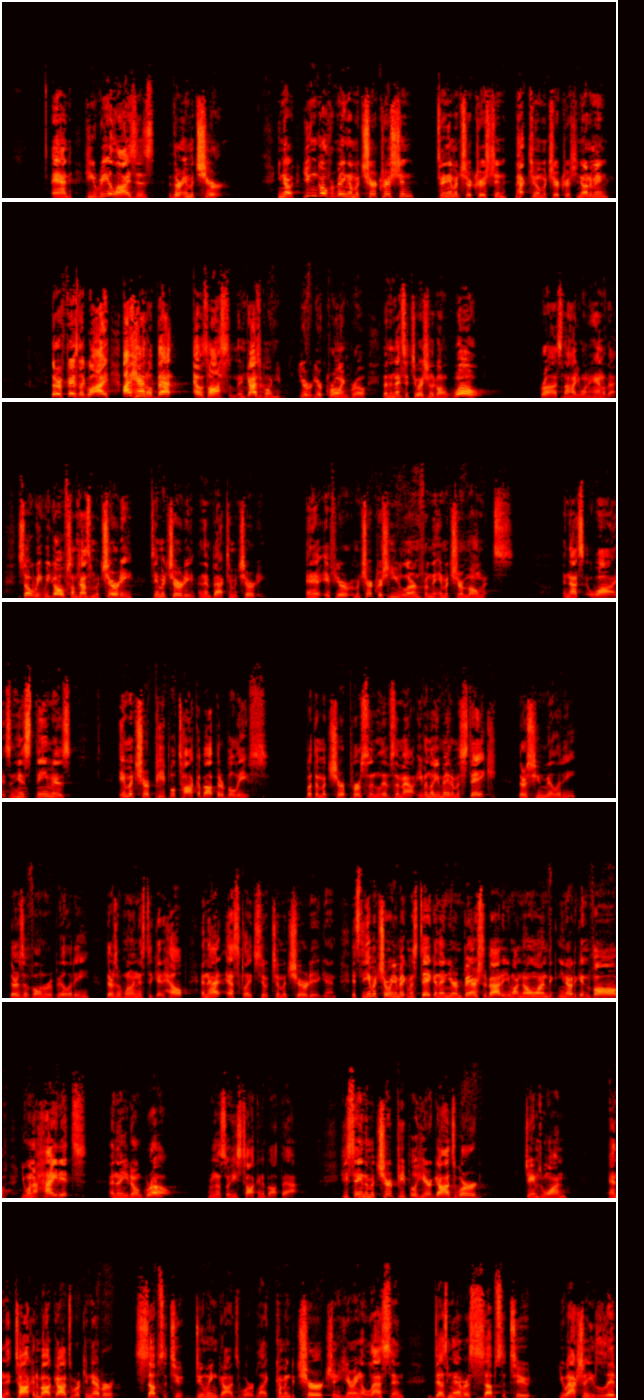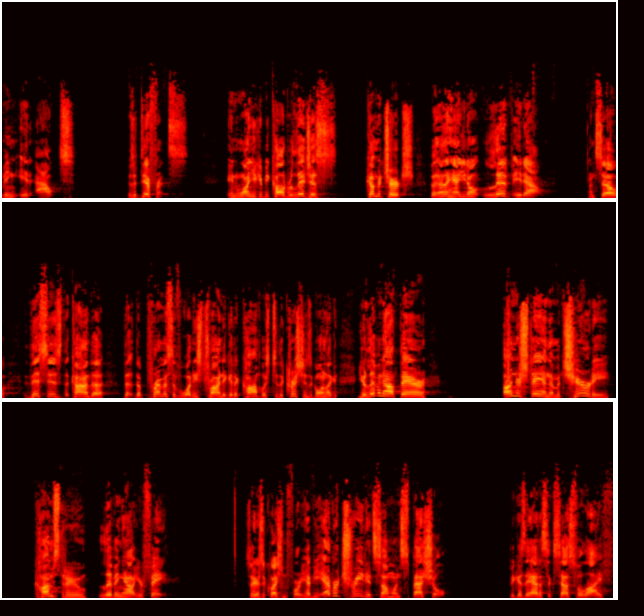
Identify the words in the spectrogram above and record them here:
and he realizes they're immature. You know, you can go from being a mature Christian to an immature Christian, back to a mature Christian. You know what I mean? They're faced like, well, I, I handled that. That was awesome. And guys are going, you, you're, you're growing, bro. Then the next situation, they're going, whoa, bro, that's not how you want to handle that. So we, we go sometimes from maturity to immaturity and then back to maturity. And if you're a mature Christian, you learn from the immature moments. And that's wise. And his theme is immature people talk about their beliefs, but the mature person lives them out. Even though you made a mistake, there's humility, there's a vulnerability, there's a willingness to get help, and that escalates to, to maturity again. It's the immature when you make a mistake and then you're embarrassed about it. You want no one to, you know, to get involved, you want to hide it, and then you don't grow. And so he's talking about that. He's saying the mature people hear God's word, James 1, and that talking about God's word can never substitute doing God's word. Like coming to church and hearing a lesson does never substitute you actually living it out. There's a difference. In one, you can be called religious, come to church, but on the other hand, you don't live it out. And so this is the kind of the, the, the premise of what he's trying to get accomplished to the Christians, going like, you're living out there, understand that maturity comes through living out your faith. So here's a question for you Have you ever treated someone special because they had a successful life?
